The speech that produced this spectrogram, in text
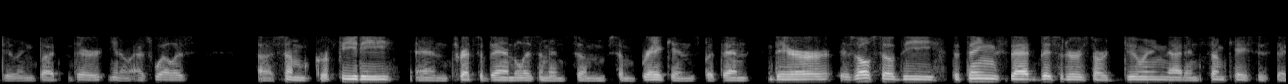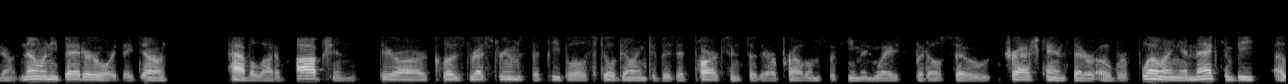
doing, but they're, you know, as well as uh, some graffiti and threats of vandalism and some some break-ins. But then there is also the the things that visitors are doing that in some cases they don't know any better or they don't have a lot of options. there are closed restrooms, but people still going to visit parks, and so there are problems with human waste, but also trash cans that are overflowing, and that can be a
